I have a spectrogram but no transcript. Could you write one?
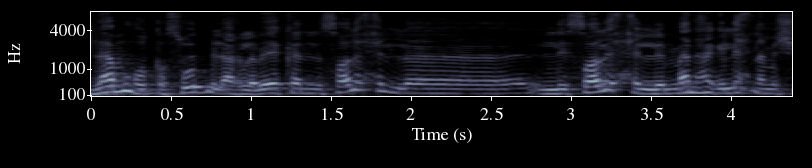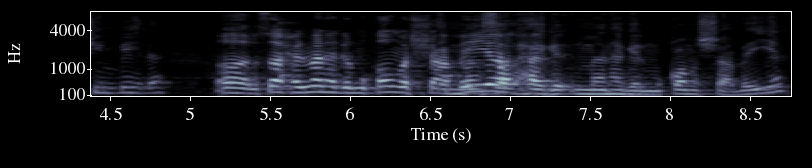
لا ما هو التصويت بالأغلبية كان لصالح ال... لصالح المنهج اللي إحنا ماشيين به ده. آه لصالح المنهج المقاومة الشعبية. لصالح المنهج المقاومة الشعبية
